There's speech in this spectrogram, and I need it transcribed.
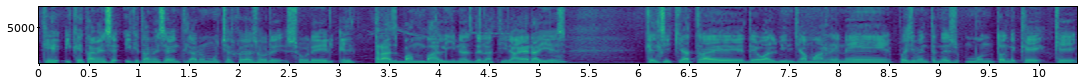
que, y que también se, y que también se ventilaron muchas cosas sobre, sobre el, el tras bambalinas de la tiradera y es que el psiquiatra de, de Balvin llamó a René, pues si me entiendes, un montón de que, que,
